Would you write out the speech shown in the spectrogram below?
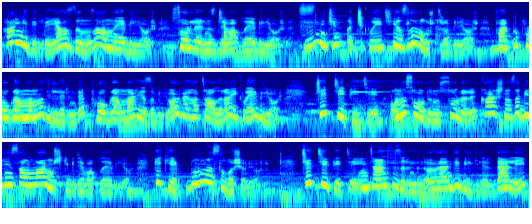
hangi dilde yazdığınızı anlayabiliyor, sorularınızı cevaplayabiliyor, sizin için açıklayıcı yazılar oluşturabiliyor, farklı programlama dillerinde programlar yazabiliyor ve hataları ayıklayabiliyor. ChatGPT ona sorduğunuz soruları karşınıza bir insan varmış gibi cevaplayabiliyor. Peki bunu nasıl başarıyor? ChatGPT internet üzerinden öğrendiği bilgileri derleyip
